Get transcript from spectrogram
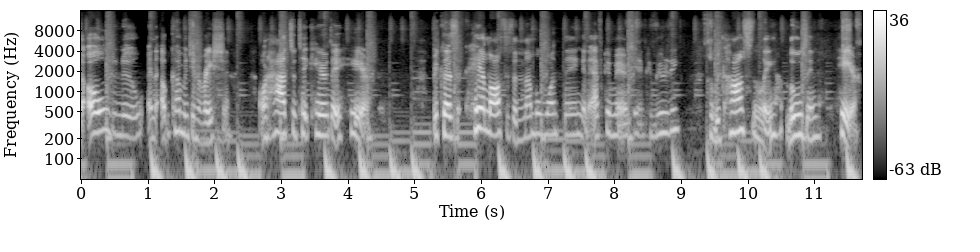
the old, the new, and the upcoming generation on how to take care of their hair? because hair loss is the number one thing in African American community. So we're constantly losing hair.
